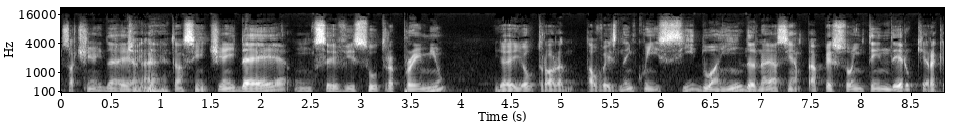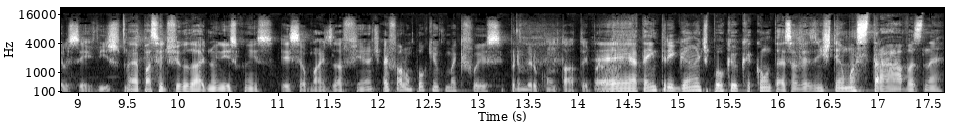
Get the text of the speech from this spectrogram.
Só tinha ideia, tinha né? ideia. Então, assim, tinha ideia, um serviço ultra premium, e aí outrora talvez nem conhecido ainda, né? Assim, a, a pessoa entender o que era aquele serviço. É, passei dificuldade no início com isso. Esse é o mais desafiante. Aí fala um pouquinho como é que foi esse primeiro contato aí para É até intrigante porque o que acontece? Às vezes a gente tem umas travas, né?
